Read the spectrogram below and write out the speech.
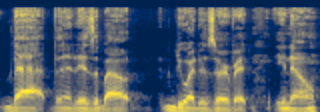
that than it is about do I deserve it, you know.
